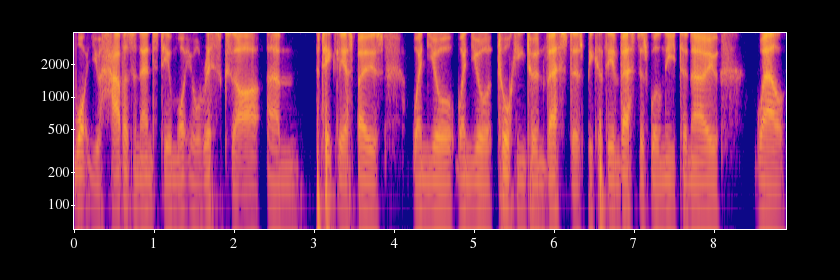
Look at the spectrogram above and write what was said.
what you have as an entity and what your risks are. Um, particularly, I suppose, when you're when you're talking to investors, because the investors will need to know, well,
